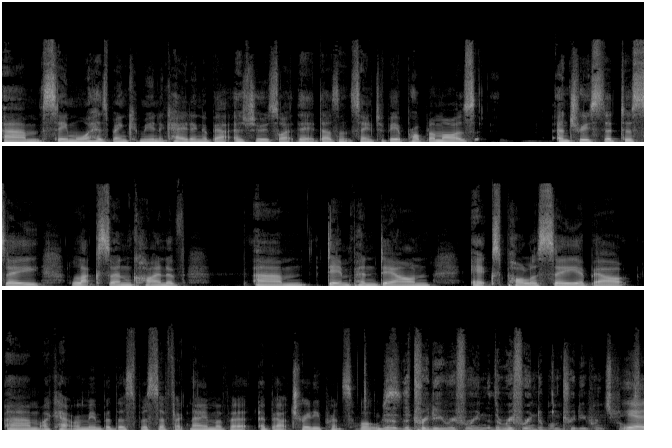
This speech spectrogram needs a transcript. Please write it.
um, Seymour has been communicating about issues like that doesn't seem to be a problem. I was interested to see Luxon kind of um, dampen down X policy about. Um, I can't remember the specific name of it about treaty principles. The, the treaty referendum, the referendum on treaty principles. Yeah,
